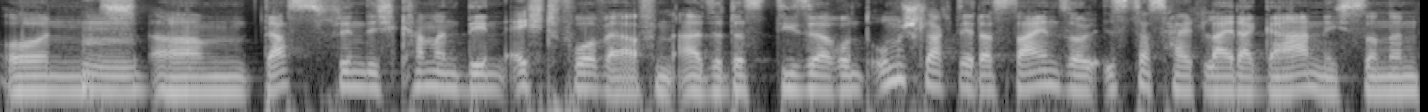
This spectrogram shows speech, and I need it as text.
Und hm. ähm, das, finde ich, kann man denen echt vorwerfen. Also, dass dieser Rundumschlag, der das sein soll, ist das halt leider gar nicht, sondern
